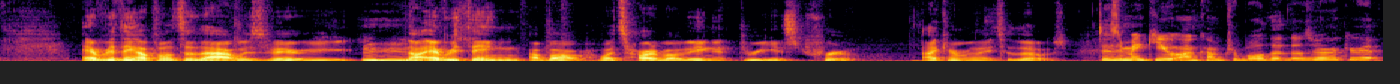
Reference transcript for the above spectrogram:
everything up until that was very. Mhm. Not everything about what's hard about being a three is true. I can relate to those. Does it make you uncomfortable that those are accurate?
